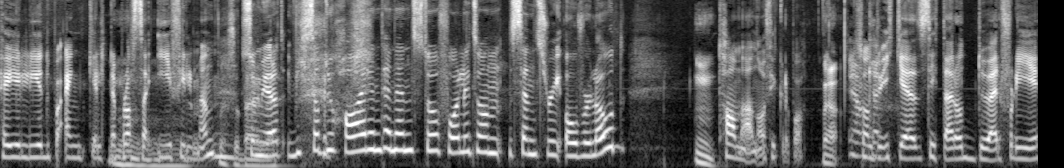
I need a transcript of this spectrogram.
høy lyd på enkelte plasser i filmen. Som gjør at hvis at du har en tendens til å få litt sånn sensory overload, Mm. ta med deg noe å fikle på. Ja. Sånn at du ikke sitter der og dør fordi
